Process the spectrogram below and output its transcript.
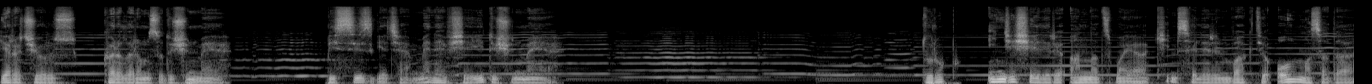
Yer açıyoruz karalarımızı düşünmeye. Bizsiz geçen menevşeyi düşünmeye. Durup ince şeyleri anlatmaya kimselerin vakti olmasa da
